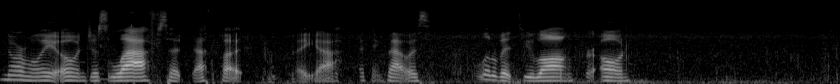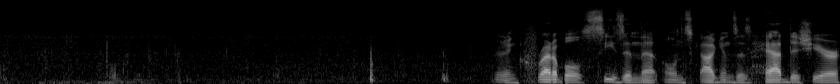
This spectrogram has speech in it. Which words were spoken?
Normally, Ohn just laughs at death putt. But yeah, I think that was a little bit too long for Ohn. An incredible season that Ohn Scoggins has had this year.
